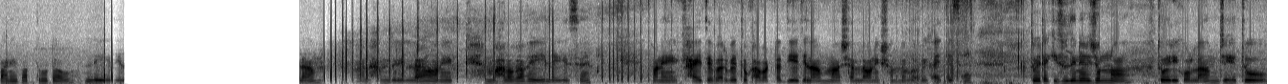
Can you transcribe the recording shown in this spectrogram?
পানির পাত্রটাও লেগে দিলাম। আলহামদুলিল্লাহ, অনেক ভালোভাবেই লেগেছে। মানে খাইতে পারবে, তো খাবারটা দিয়ে দিলাম। মাশাল্লাহ অনেক সুন্দরভাবে খাইতেছে। তো এটা কিছুদিনের জন্য তৈরি করলাম। যেহেতু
